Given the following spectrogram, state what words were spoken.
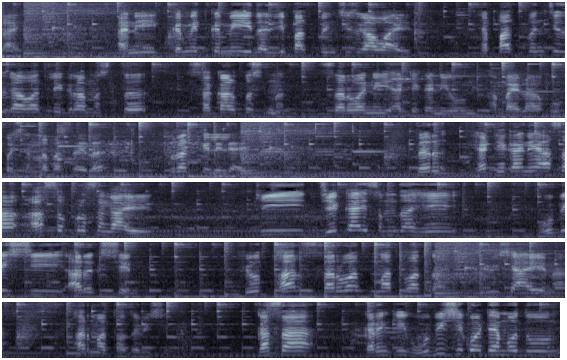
झालेला आहे. आणि कमीत कमी जी पाच पंचवीस गावं आहेत. ह्या पाच पंचवीस गावातले ग्रामस्थ सकाळपासून सर्वांनी ह्या ठिकाणी येऊन थांबायला उपोषणाला बसायला सुरुवात केलेली आहे. तर ह्या ठिकाणी असा असं प्रसंग आहे की जे काय समजा हे ओबीसी आरक्षण ह्यो फार सर्वात महत्त्वाचा विषय आहे ना फार महत्त्वाचा विषय. कसा? कारण की ओबीसी कोट्यामधून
